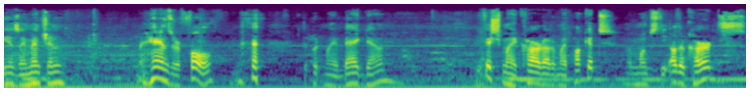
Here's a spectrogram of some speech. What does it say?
As I mentioned. My hands are full to put my bag down. Fish my card out of my pocket amongst the other cards.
